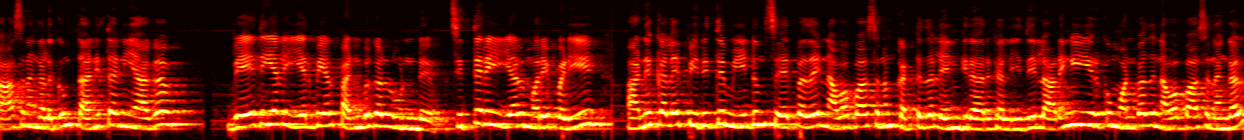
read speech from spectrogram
பாசனங்களுக்கும் தனித்தனியாக வேதியியல் இயற்பியல் பண்புகள் உண்டு. சித்திரையியல் முறைப்படி அணுக்களை பிரித்து மீண்டும் சேர்ப்பதை நவபாசனம் கட்டுதல் என்கிறார்கள். இதில் அடங்கியிருக்கும் ஒன்பது நவபாசனங்கள்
